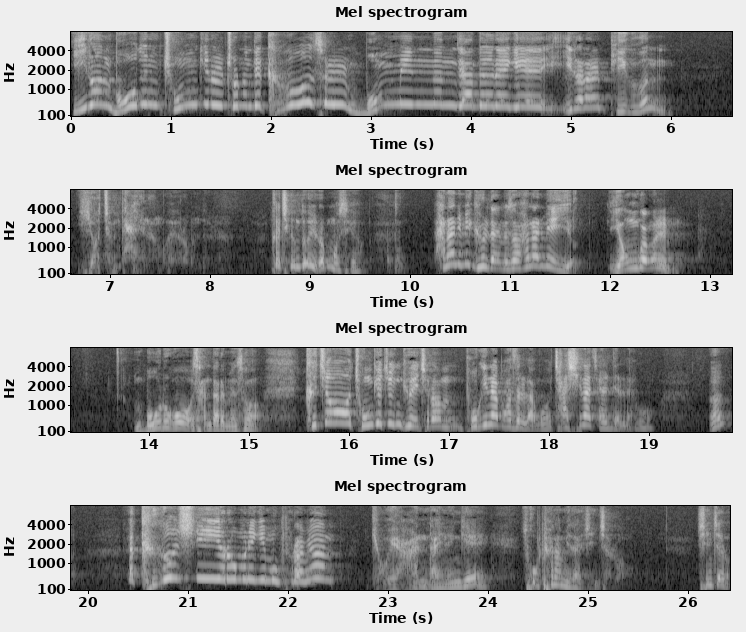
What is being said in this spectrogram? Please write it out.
이런 모든 종기를 주는데 그것을 못 믿는 자들에게 일어날 비극은 이게 어쩌면 당연한 거예요, 여러분들. 그러니까 지금도 여러분 보세요. 하나님의 교회를 다니면서 하나님의 영광을 모르고 산다면서 그저 종교적인 교회처럼 복이나 받으려고 자신이나 잘 되려고 어? 그것이 여러분에게 목표라면 교회 안 다니는 게 속편합니다 진짜로 진짜로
